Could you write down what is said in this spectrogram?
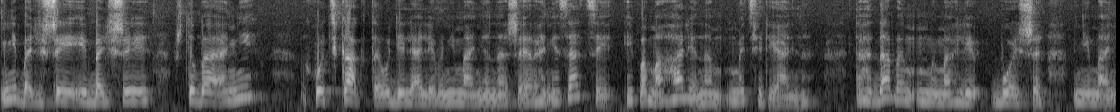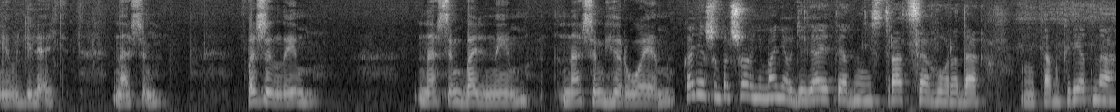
небольшие, и большие, чтобы они хоть как-то уделяли внимание нашей организации и помогали нам материально. Тогда бы мы могли больше внимания уделять нашим пожилым, нашим больным, нашим героям. Конечно, большое внимание уделяет и администрация города, конкретно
